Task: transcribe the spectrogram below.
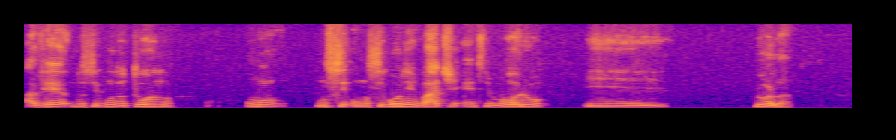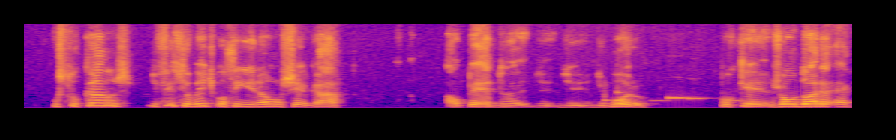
haver, no segundo turno, um, um, um segundo embate entre Moro e Lula os tucanos dificilmente conseguirão chegar ao pé do, de, de, de, Moro, porque João Dória é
